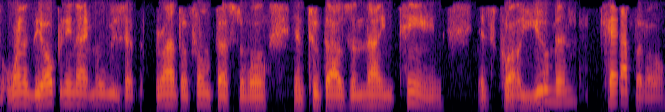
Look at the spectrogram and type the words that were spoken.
one of the opening night movies at the Toronto Film Festival in 2019. It's called Human Capital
